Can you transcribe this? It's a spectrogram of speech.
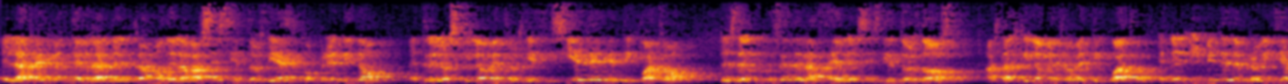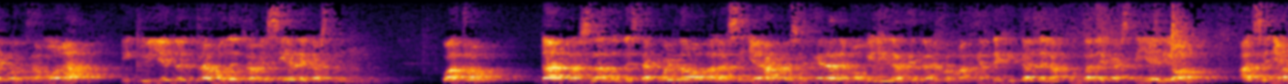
el arreglo integral del tramo de la base 110 comprendido entre los kilómetros 17 y 24 desde el cruce de la CL 602 hasta el kilómetro 24 en el límite de provincia con Zamora, incluyendo el tramo de travesía de Castelluño. 4. Dar traslado de este acuerdo a la señora consejera de Movilidad y Transformación Digital de la Junta de Castilla y León, al señor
